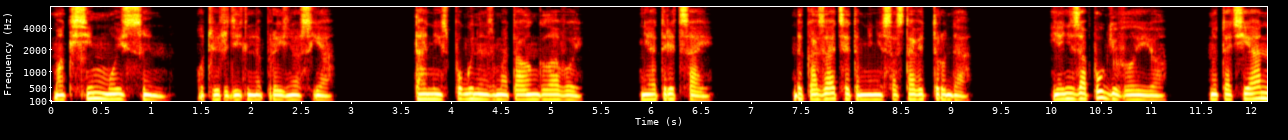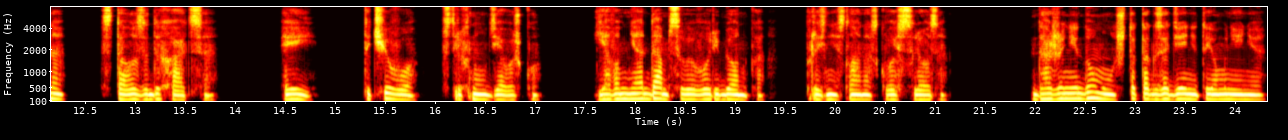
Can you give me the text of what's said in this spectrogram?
«Максим мой сын», — утвердительно произнес я. Таня испуганно замотала головой. «Не отрицай. Доказать это мне не составит труда. Я не запугивала ее, но Татьяна стала задыхаться. «Эй, ты чего?» — встряхнул девушку. «Я вам не отдам своего ребенка», — произнесла она сквозь слезы. Даже не думал, что так заденет ее мнение.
